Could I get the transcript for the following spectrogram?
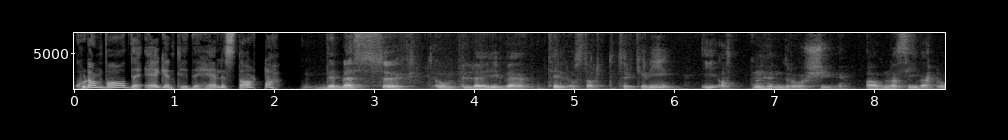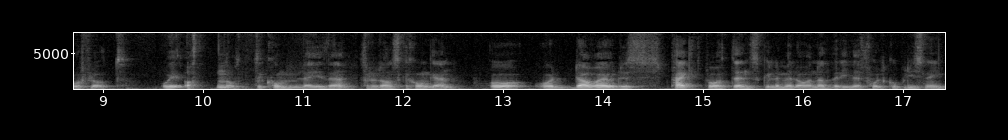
Hvordan var det egentlig det hele starta? Det ble søkt om løyve til å starte trykkeri i 1807 av Nasivert Aarflot. Og i 1808 kom løyve fra danskekongen. Og, da var jo det pekt på at den skulle annet drive folkeopplysning.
